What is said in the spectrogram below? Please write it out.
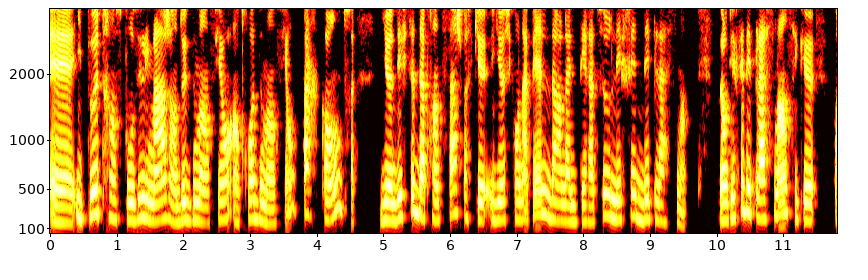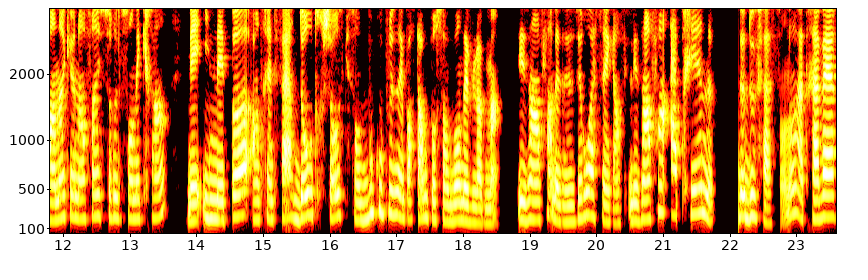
euh, il peut transposer l'image en deux dimensions, en trois dimensions. Par contre, il y a un déficit d'apprentissage parce qu'il y a ce qu'on appelle dans la littérature l'effet déplacement. Donc, l'effet déplacement, c'est que pendant qu'un enfant est sur son écran, mais il n'est pas en train de faire d'autres choses qui sont beaucoup plus importantes pour son bon développement. Les enfants, mais de 0 à 5 ans, les enfants apprennent de deux façons, non? à travers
